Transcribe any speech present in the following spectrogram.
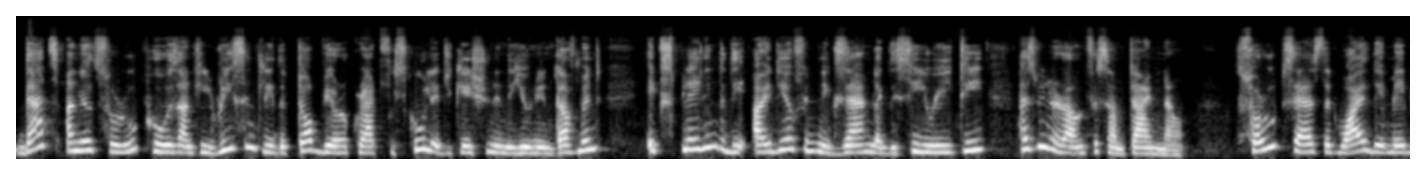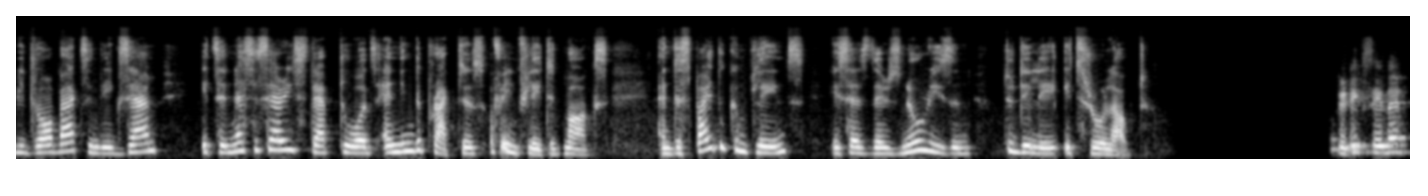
That's Anil Swarup, who was until recently the top bureaucrat for school education in the union government explaining that the idea of an exam like the CUET has been around for some time now. Swarup says that while there may be drawbacks in the exam, it's a necessary step towards ending the practice of inflated marks. And despite the complaints, he says there is no reason to delay its rollout. Critics say that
